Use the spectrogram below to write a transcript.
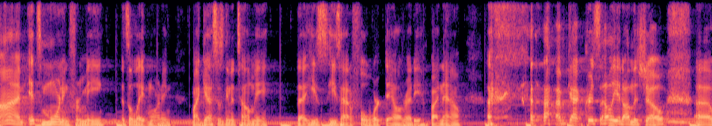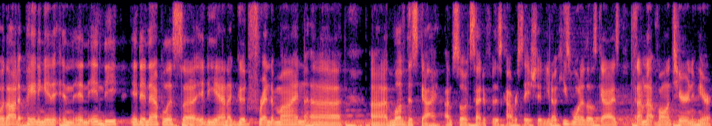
I'm, it's morning for me. It's a late morning. My guest is going to tell me that he's he's had a full workday already by now. I've got Chris Elliott on the show uh, with Audit Painting in, in, in Indy, Indianapolis, uh, Indiana. Good friend of mine. Uh, uh, love this guy. I'm so excited for this conversation. You know, he's one of those guys, and I'm not volunteering him here,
